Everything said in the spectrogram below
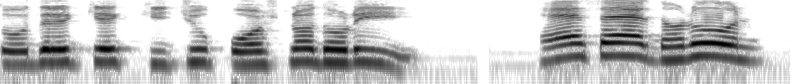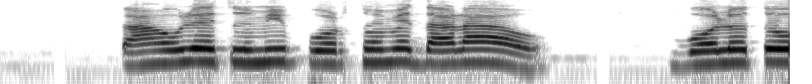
তোদেরকে কিছু প্রশ্ন ধরি। হ্যাঁ স্যার ধরুন। তাহলে তুমি প্রথমে দাঁড়াও। বলো তো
